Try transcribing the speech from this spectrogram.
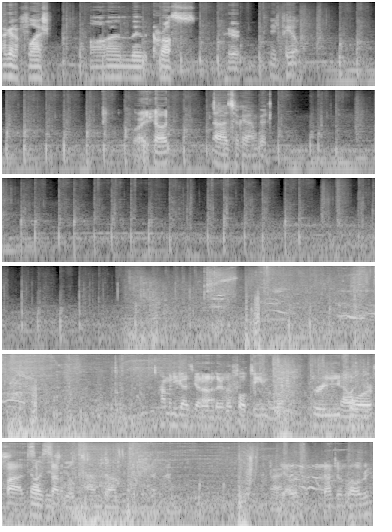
I got a flash on the cross here. Need to peel? Where are you, Coward? Uh, it's okay, I'm good. How many guys got over there? The full team or what? Three, Cali four, needs- five, Cali six, needs seven. healed. I'm done. Yeah, we're not doing well over here.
